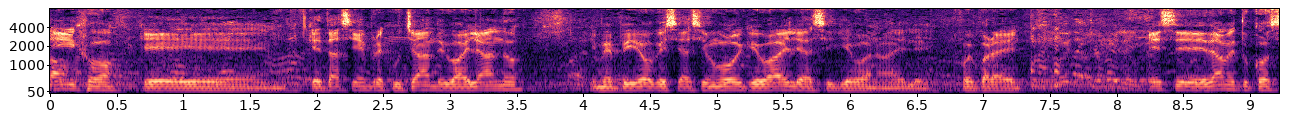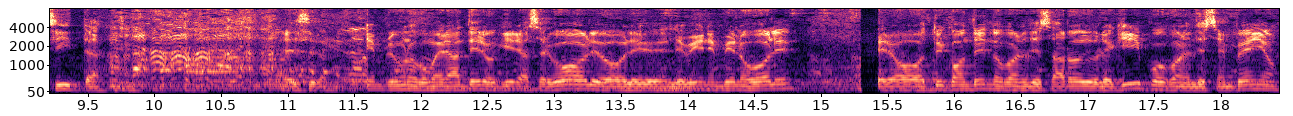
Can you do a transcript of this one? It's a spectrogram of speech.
Mi hijo, que, que está siempre escuchando y bailando, y me pidió que si hacía un gol que baile, así que bueno, ahí le- fue para él. Ese, dame tu cosita. Siempre uno como delantero quiere hacer goles o le, vienen bien los goles, pero estoy contento con el desarrollo del equipo, con el desempeño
